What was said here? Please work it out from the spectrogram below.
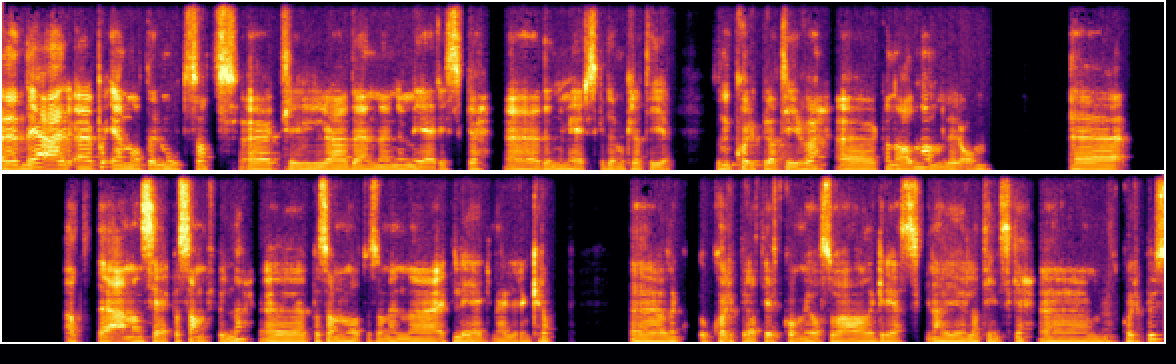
Eh, Det er eh, på en måte en motsats eh, til eh, den numeriske, eh, det numeriske demokratiet. Den korporative eh, kanalen handler om eh, at man ser på samfunnet eh, på samme måte som en, eh, et legeme eller en kropp. Eh, og det- og korporativt kommer jo også av gresk, nei, latinske korpus, corpus,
